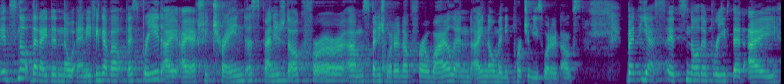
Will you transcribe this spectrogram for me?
it's not that I didn't know anything about this breed. I, I actually trained a Spanish dog for um, Spanish water dog for a while, and I know many Portuguese water dogs. But yes, it's not a breed that I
